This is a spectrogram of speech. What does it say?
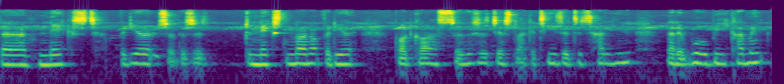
the next video. So this is the next no not video podcast. So this is just like a teaser to tell you that it will be coming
